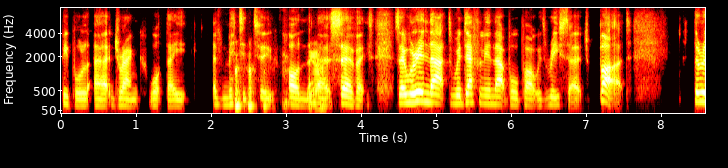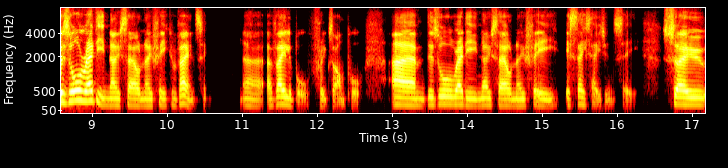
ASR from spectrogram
people uh, drank what they admitted to on Yeah. uh, surveys. So we're in that. We're definitely in that ballpark with research, but there is already no sale, no fee conveyancing uh, available, for example. Um, there's already no sale, no fee estate agency. So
